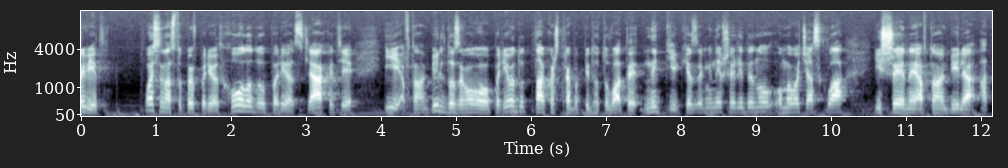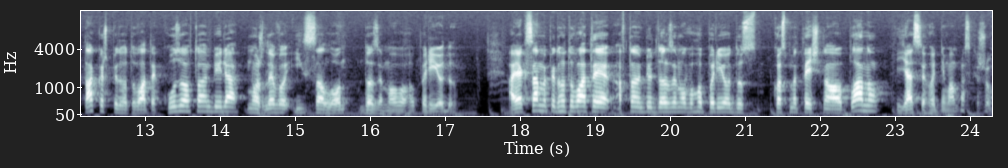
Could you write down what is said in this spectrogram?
Привіт! Ось і наступив період холоду, період сляхоті, і автомобіль до зимового періоду також треба підготувати не тільки замінивши рідину омивача скла і шини автомобіля, а також підготувати кузов автомобіля, можливо, і салон до зимового періоду. А як саме підготувати автомобіль до зимового періоду з косметичного плану, я сьогодні вам розкажу.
